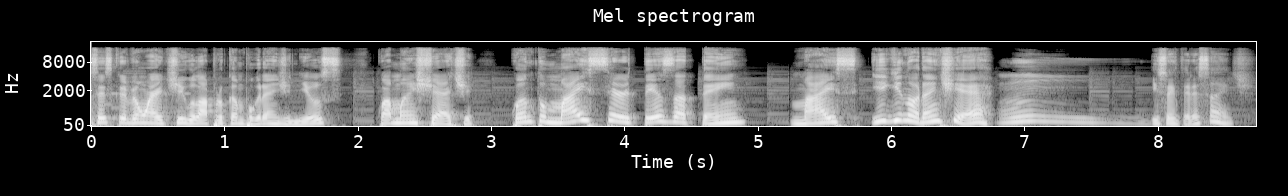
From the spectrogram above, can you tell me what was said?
Você escreveu um artigo lá pro Campo Grande News com a manchete: Quanto mais certeza tem, mais ignorante é. Hum. Isso é interessante.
